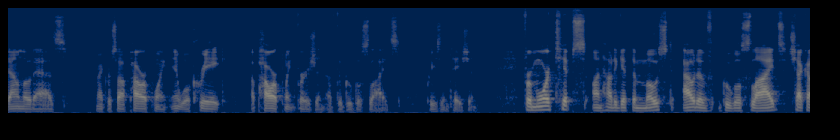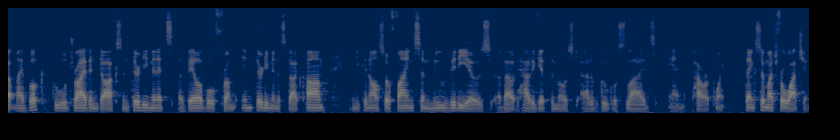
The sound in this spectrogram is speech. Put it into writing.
Download As, Microsoft PowerPoint, and it will create a PowerPoint version of the Google Slides presentation. For more tips on how to get the most out of Google Slides, check out my book, Google Drive and Docs in 30 Minutes, available from in30minutes.com. And you can also find some new videos about how to get the most out of Google Slides and PowerPoint. Thanks so much for watching.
